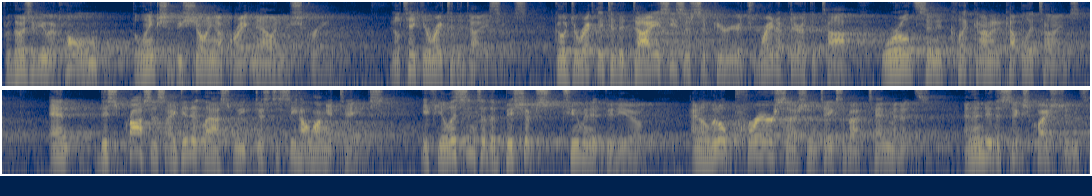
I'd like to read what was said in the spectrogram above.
For those of you at home, the link should be showing up right now on your screen. It'll take you right to the diocese. Go directly to the Diocese of Superior, it's right up there at the top. World Synod, click on it a couple of times. And this process, I did it last week just to see how long it takes if you listen to the bishop's two minute video and a little prayer session takes about 10 minutes, and then do the six questions,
